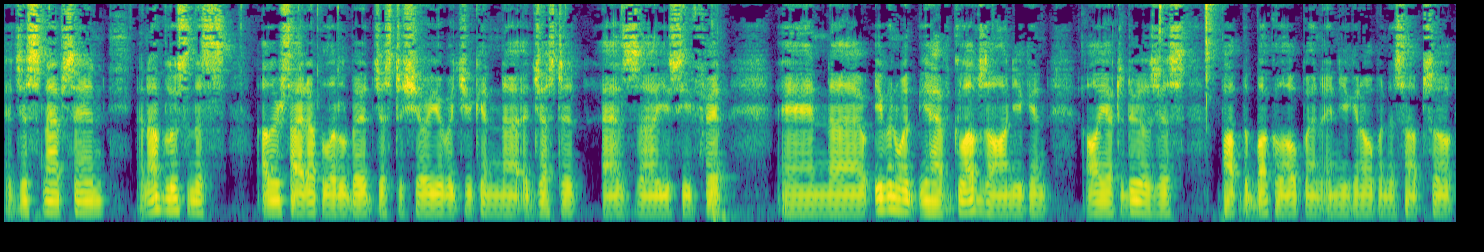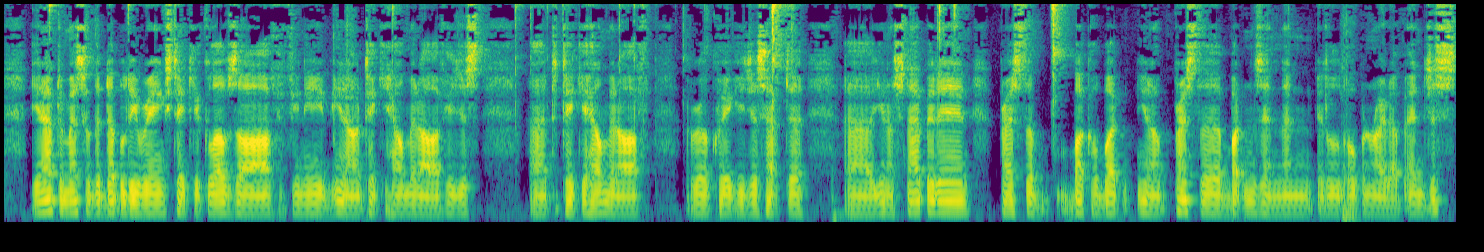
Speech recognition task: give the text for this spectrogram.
It just snaps in and I've loosened this other side up a little bit just to show you, but you can uh, adjust it as uh, you see fit. And uh, even when you have gloves on, you can all you have to do is just pop the buckle open and you can open this up. So you don't have to mess with the double D rings, take your gloves off. If you need, you know, take your helmet off, you just, uh, to take your helmet off real quick, you just have to, uh, you know, snap it in, press the buckle button, you know, press the buttons and then it'll open right up. And just,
